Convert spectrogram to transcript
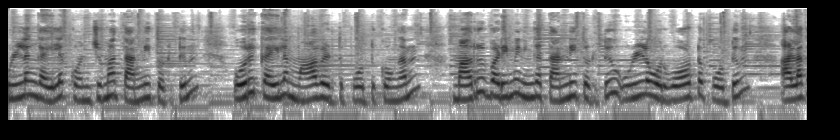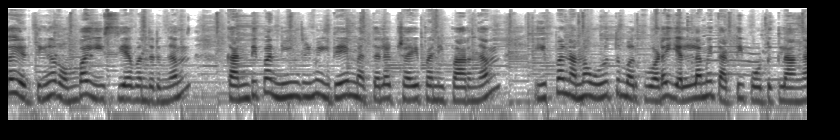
உள்ளங்கையில் கொஞ்சமாக தண்ணி தொட்டுட்டு ஒரு கையில் மாவு எடுத்து போட்டுக்கோங்க. மறுபடியுமே நீங்கள் தண்ணி தொட்டுட்டு உள்ளே ஒரு ஓட்டை போட்டு அழகாக எடுத்திங்கன்னா ரொம்ப ஈஸியாக வந்துடுங்க. கண்டிப்பாக நீங்களுமே இதே மெத்தடில் ட்ரை பண்ணி பாருங்கள் இப்போ நம்ம உளுத்து பருப்பு வடை எல்லாமே தட்டி போட்டுக்கலாங்க.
